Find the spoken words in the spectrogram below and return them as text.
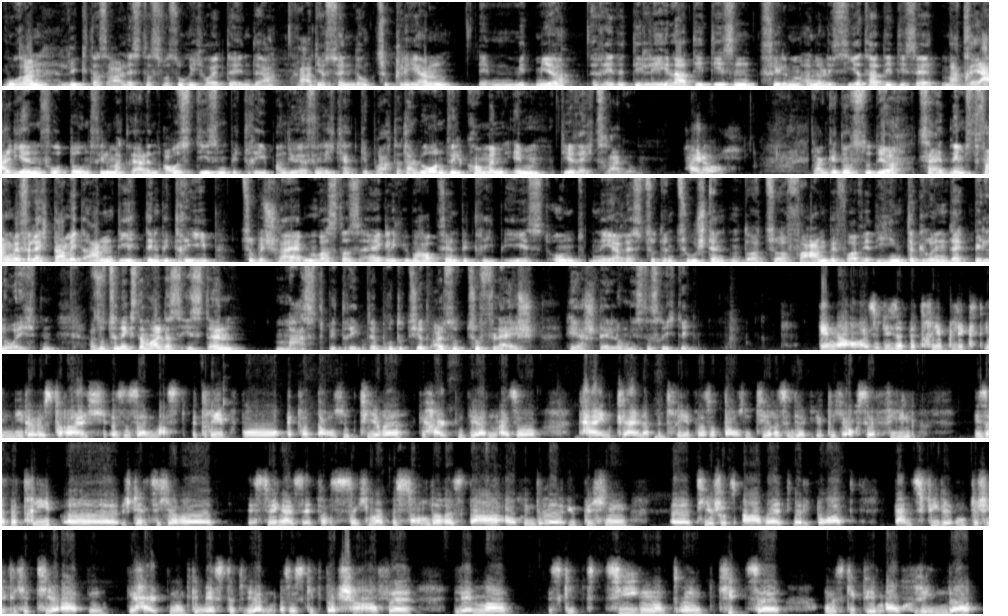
Woran liegt das alles? Das versuche ich heute in der Radiosendung zu klären mit mir redet die Lena, die diesen Film analysiert hat, die diese Materialien, Foto- und Filmmaterialien aus diesem Betrieb an die Öffentlichkeit gebracht hat. Hallo und willkommen im Tierrechtsradio. Hallo. Danke, dass du dir Zeit nimmst. Fangen wir vielleicht damit an, die, den Betrieb zu beschreiben, was das eigentlich überhaupt für ein Betrieb ist und Näheres zu den Zuständen dort zu erfahren, bevor wir die Hintergründe beleuchten. Also zunächst einmal, das ist ein Mastbetrieb. Der produziert also zur Fleischherstellung. Ist das richtig? Genau, also dieser Betrieb liegt in Niederösterreich. Es ist ein Mastbetrieb, wo etwa 1000 Tiere gehalten werden, also kein kleiner Betrieb, also 1000 Tiere sind ja wirklich auch sehr viel. Dieser Betrieb äh, stellt sich aber deswegen als etwas, sag ich mal, Besonderes dar, auch in der üblichen äh, Tierschutzarbeit, weil dort ganz viele unterschiedliche Tierarten gehalten und gemästet werden. Also es gibt dort Schafe, Lämmer, es gibt Ziegen und, und Kitze und es gibt eben auch Rinder,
